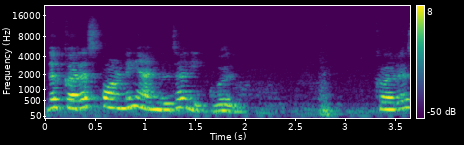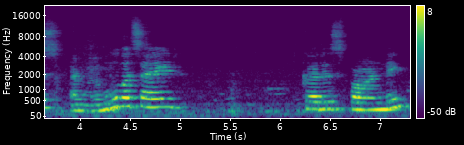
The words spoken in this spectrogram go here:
the corresponding angles are equal corres I'm going to move aside corresponding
